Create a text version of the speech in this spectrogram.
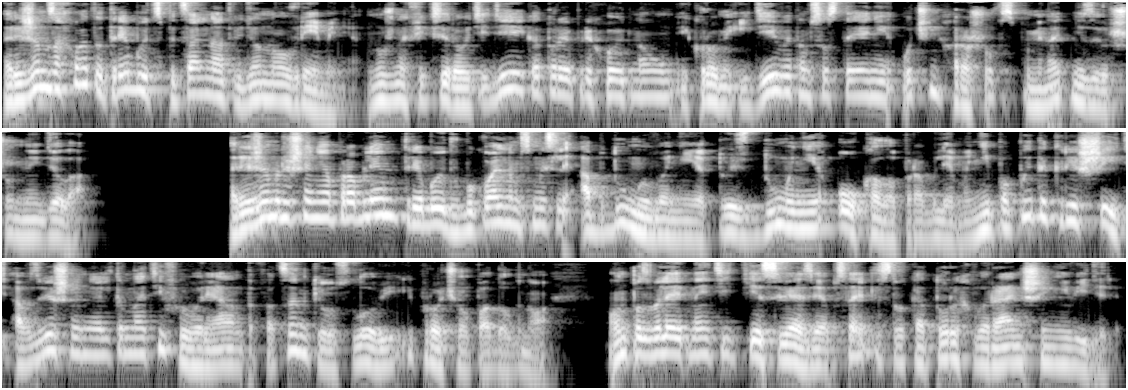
Режим захвата требует специально отведенного времени. Нужно фиксировать идеи, которые приходят на ум, и кроме идей в этом состоянии очень хорошо вспоминать незавершенные дела. Режим решения проблем требует в буквальном смысле обдумывания, то есть думания около проблемы, не попыток решить, а взвешивания альтернатив и вариантов, оценки условий и прочего подобного. Он позволяет найти те связи и обстоятельства, которых вы раньше не видели.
